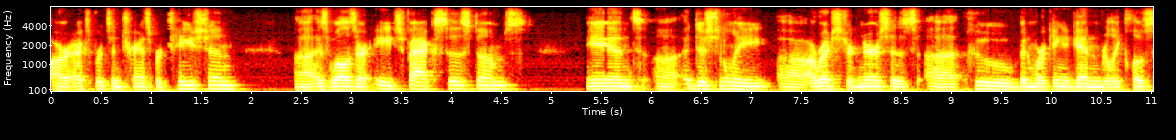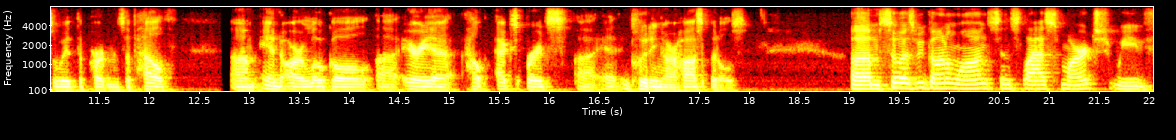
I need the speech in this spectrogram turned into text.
our experts in transportation, uh, as well as our HVAC systems, and uh, additionally, uh, our registered nurses uh, who've been working again really closely with departments of health um, and our local uh, area health experts, uh, including our hospitals. Um, so as we've gone along since last March, we've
